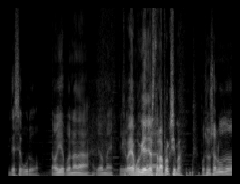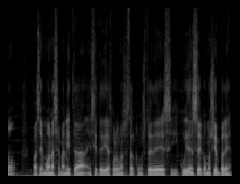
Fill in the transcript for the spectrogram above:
de seguro. Oye, pues nada, yo me... Que, vaya muy bien y hasta la próxima. Pues un saludo, pasen buena semanita, en siete días volvemos a estar con ustedes y cuídense como siempre.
